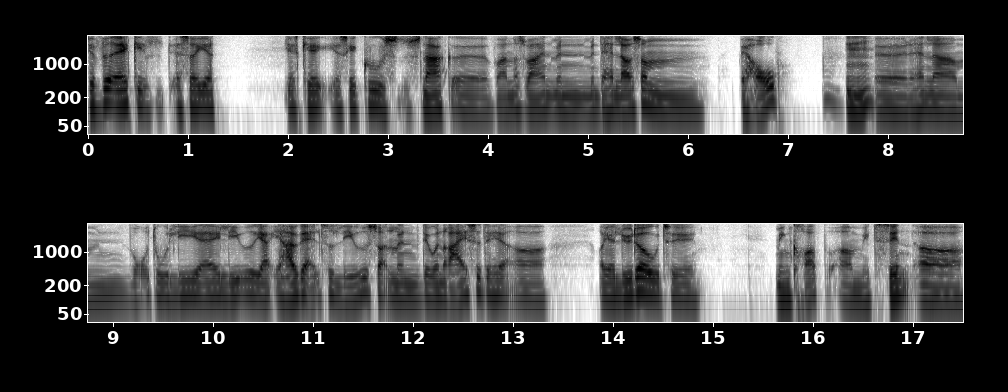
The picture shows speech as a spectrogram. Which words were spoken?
det ved jeg ikke. Altså, jeg, jeg, skal, jeg skal ikke kunne snakke øh, på andres vejen, men, men det handler også om behov. Mm. Øh, det handler om, hvor du lige er i livet. Jeg, jeg har jo ikke altid levet sådan, men det er jo en rejse, det her, og, og jeg lytter jo til min krop og mit sind, og,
